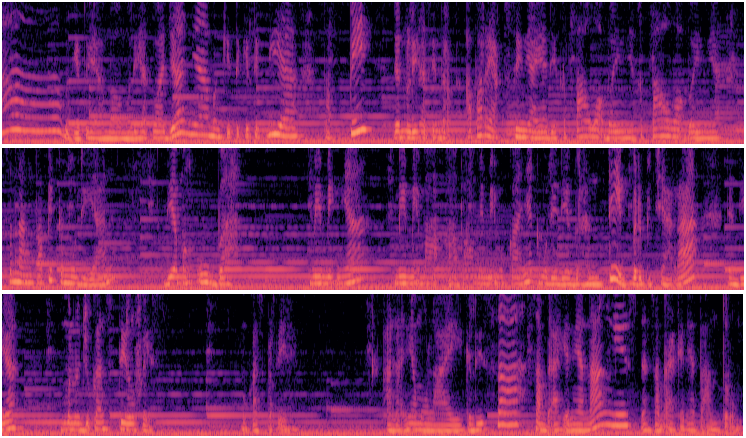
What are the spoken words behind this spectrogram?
ha begitu ya, melihat wajahnya, mengkitik-kitik dia, tapi dan melihat inter, apa reaksinya ya dia ketawa, bayinya ketawa, bayinya senang, tapi kemudian dia mengubah mimiknya, mimik apa mimik mukanya, kemudian dia berhenti berbicara dan dia menunjukkan still face. Muka seperti ini anaknya mulai gelisah sampai akhirnya nangis dan sampai akhirnya tantrum.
